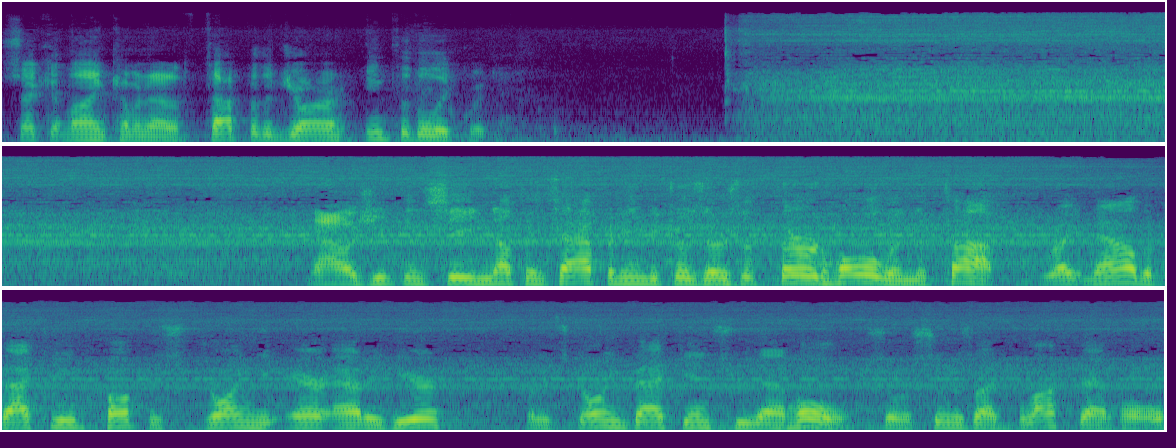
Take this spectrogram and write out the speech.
Second line coming out of the top of the jar into the liquid. Now, as you can see, nothing's happening because there's a third hole in the top. Right now, the vacuum pump is drawing the air out of here, but it's going back in through that hole. So as soon as I block that hole,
